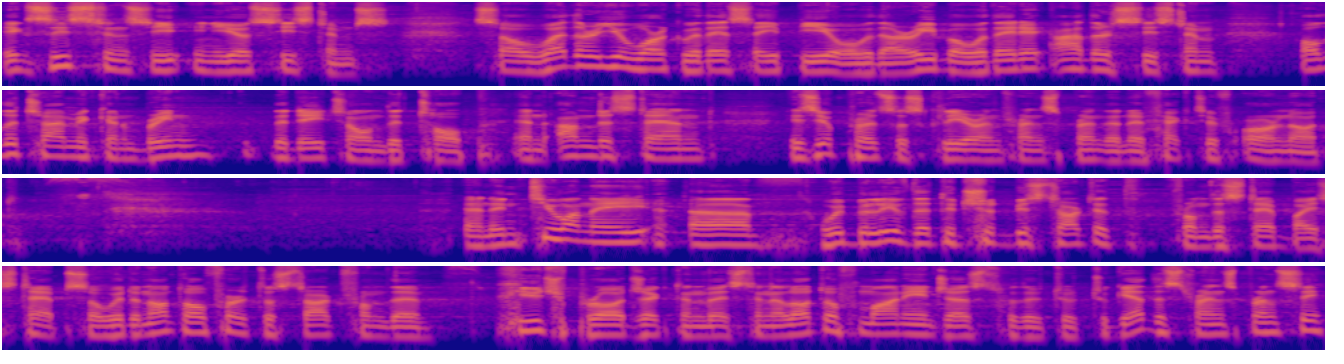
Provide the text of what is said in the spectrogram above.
exists in your systems. So whether you work with SAP or with Ariba or with any other system, all the time you can bring the data on the top and understand is your process clear and transparent and effective or not. And in T1A, uh, we believe that it should be started from the step by step. So we do not offer to start from the huge project, investing a lot of money just the, to, to get this transparency.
